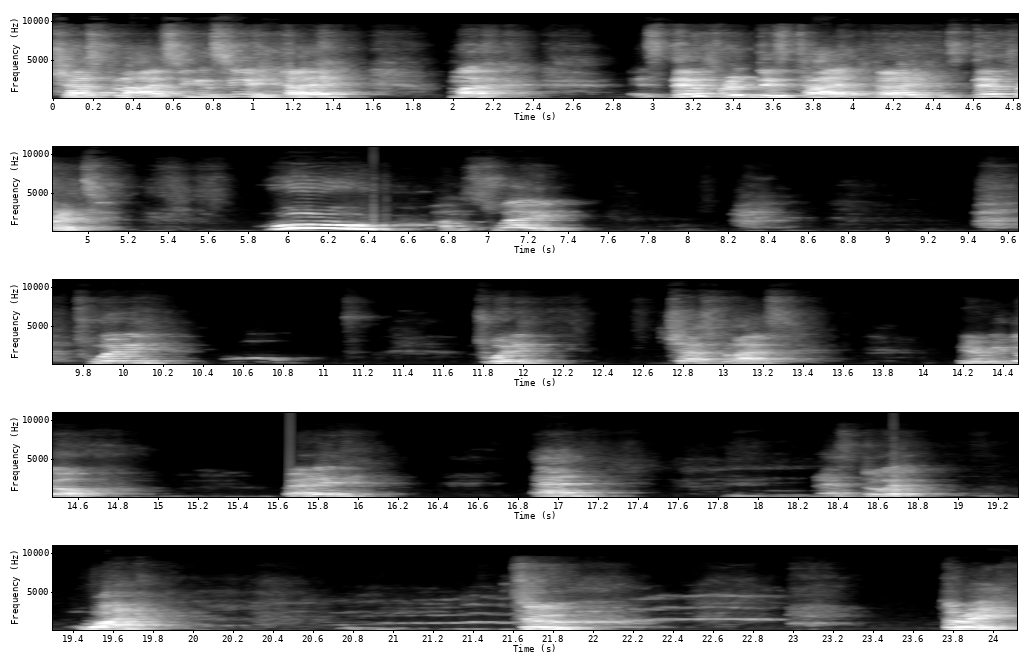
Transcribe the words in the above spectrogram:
Chest flies. You can see, right? My, it's different this time, huh? It's different. Woo! I'm sweating. 20, 20 chest flies. Here we go. Ready? And let's do it. One, two, three,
